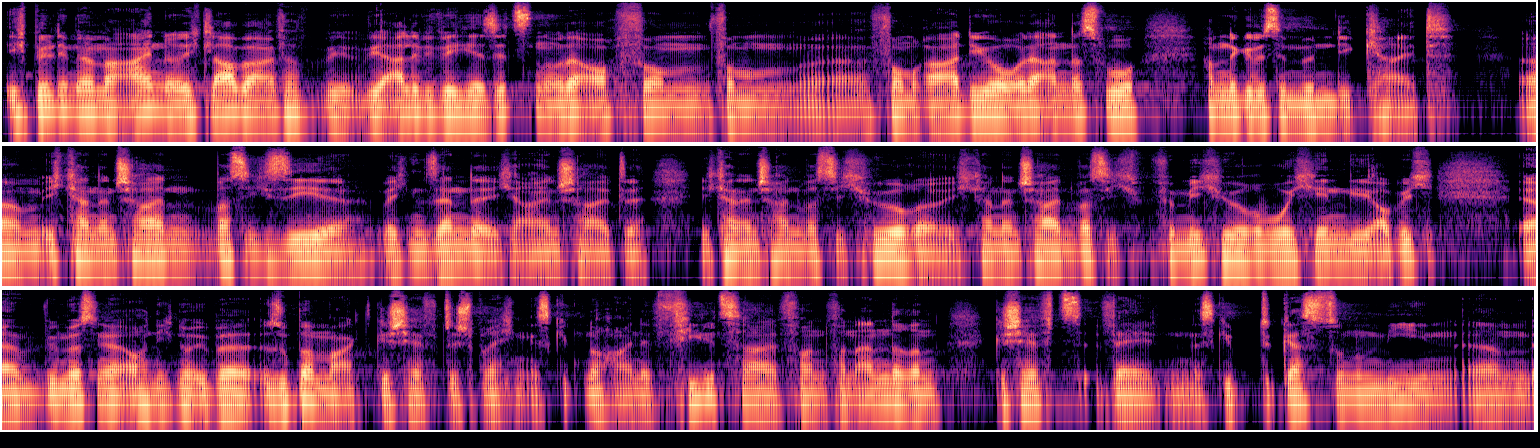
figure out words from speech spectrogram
ich bilde mir immer ein, oder ich glaube einfach, wir alle, wie wir hier sitzen oder auch vom, vom, äh, vom Radio oder anderswo, haben eine gewisse Mündigkeit. Ähm, ich kann entscheiden, was ich sehe, welchen Sender ich einschalte. Ich kann entscheiden, was ich höre. Ich kann entscheiden, was ich für mich höre, wo ich hingehe. Ob ich, äh, wir müssen ja auch nicht nur über Supermarktgeschäfte sprechen. Es gibt noch eine Vielzahl von, von anderen Geschäftswelten. Es gibt Gastronomien. Ähm,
